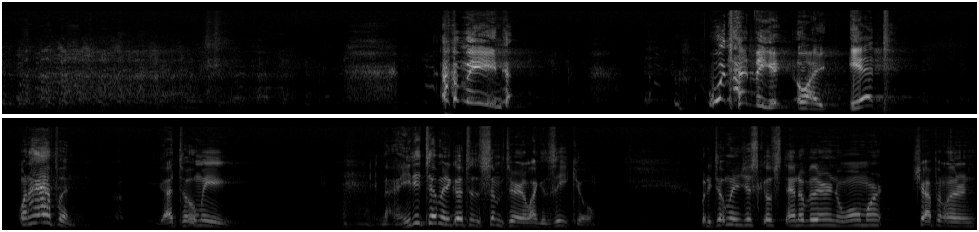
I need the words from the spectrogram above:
I mean, wouldn't that be like it? What happened? God told me, mm-hmm, he didn't tell me to go to the cemetery like Ezekiel, but he told me to just go stand over there in the Walmart shopping center,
